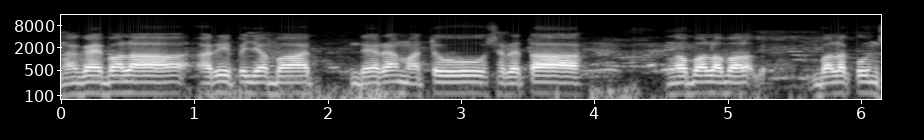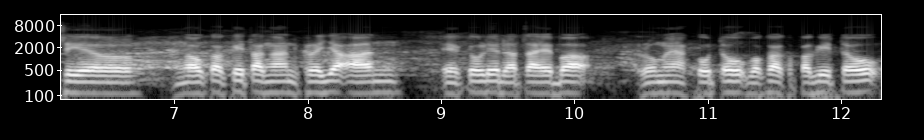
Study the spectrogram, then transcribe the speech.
Ngagai Bala Hari Pejabat daerah matu serta ngau bala kunsil ngau kaki tangan kerajaan eh kuliah data heba rumah aku tu baka ke pagi tu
